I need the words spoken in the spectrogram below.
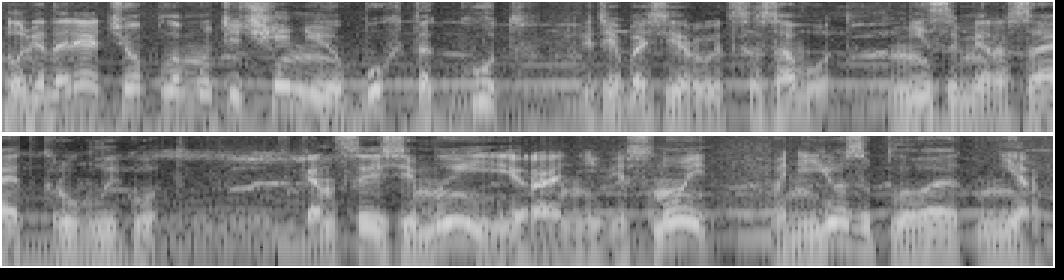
Благодаря теплому течению бухта Кут, где базируется завод, не замерзает круглый год. В конце зимы и ранней весной в нее заплывают нерпы.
